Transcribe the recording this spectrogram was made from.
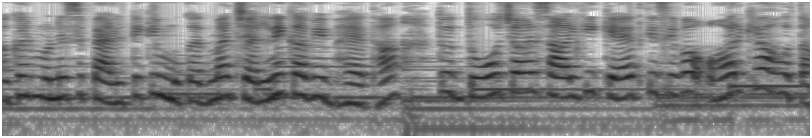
अगर म्यूनिसिपैलिटी के मुकदमा चलने का भी भय था तो दो चार साल की कैद के सिवा और क्या होता?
